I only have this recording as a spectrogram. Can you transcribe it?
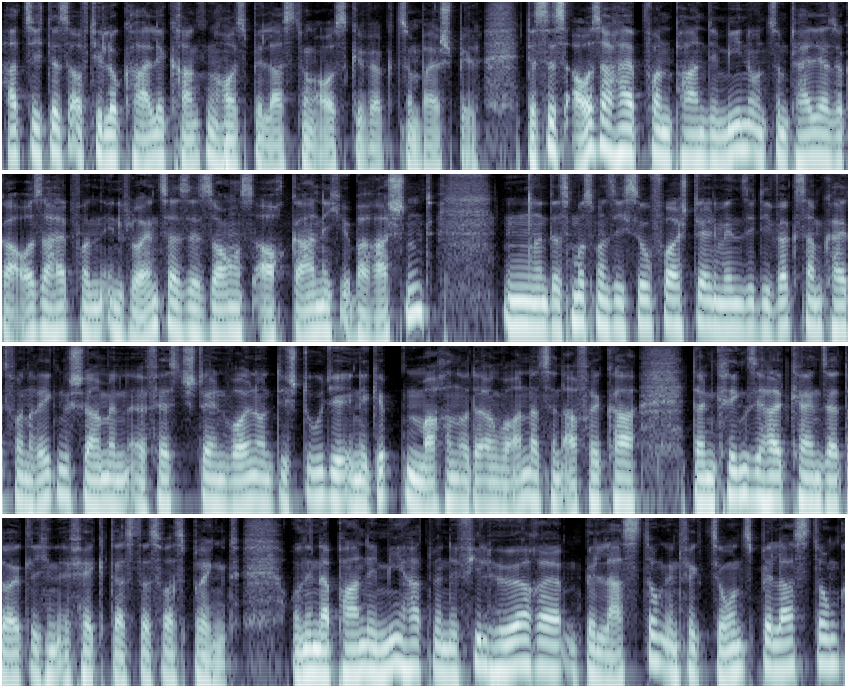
hat sich das auf die lokale Krankenhausbelastung ausgewirkt zum Beispiel. Das ist außerhalb außerhalb von Pandemien und zum Teil ja sogar außerhalb von Influenza-Saisons auch gar nicht überraschend. Mm, das muss man sich so vorstellen, wenn Sie die Wirksamkeit von Regenschirmen äh, feststellen wollen und die Studie in Ägypten machen oder irgendwo anders in Afrika, dann kriegen Sie halt keinen sehr deutlichen Effekt, dass das was bringt. Und in der Pandemie hatten wir eine viel höhere Belastung, Infektionsbelastung.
